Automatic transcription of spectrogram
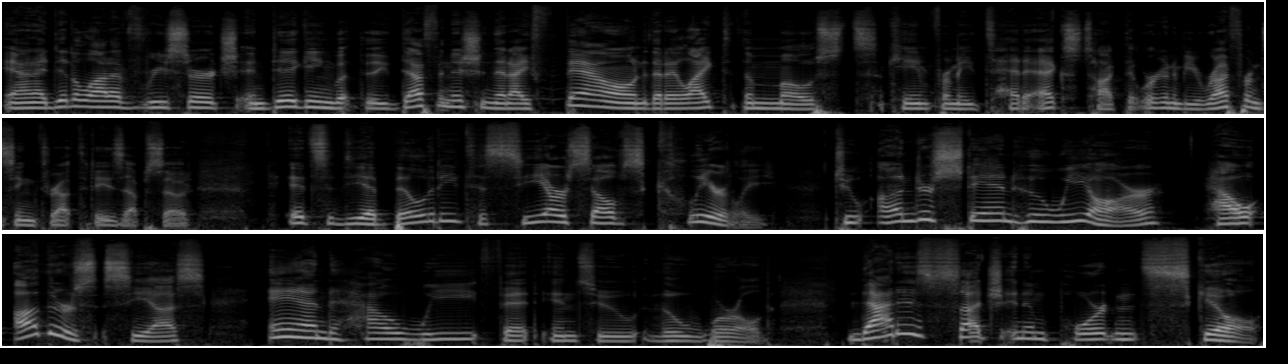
And I did a lot of research and digging, but the definition that I found that I liked the most came from a TEDx talk that we're going to be referencing throughout today's episode. It's the ability to see ourselves clearly, to understand who we are, how others see us, and how we fit into the world. That is such an important skill.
